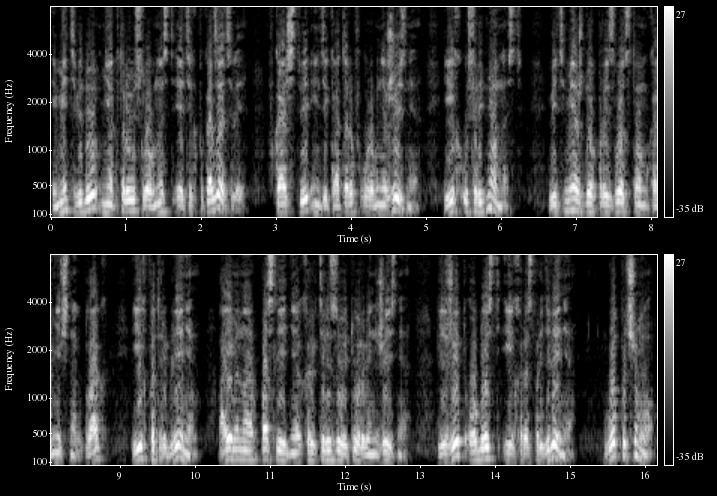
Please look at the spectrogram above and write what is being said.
иметь в виду некоторую условность этих показателей в качестве индикаторов уровня жизни, их усредненность, ведь между производством конечных благ и их потреблением, а именно последнее характеризует уровень жизни – лежит область их распределения. Вот почему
